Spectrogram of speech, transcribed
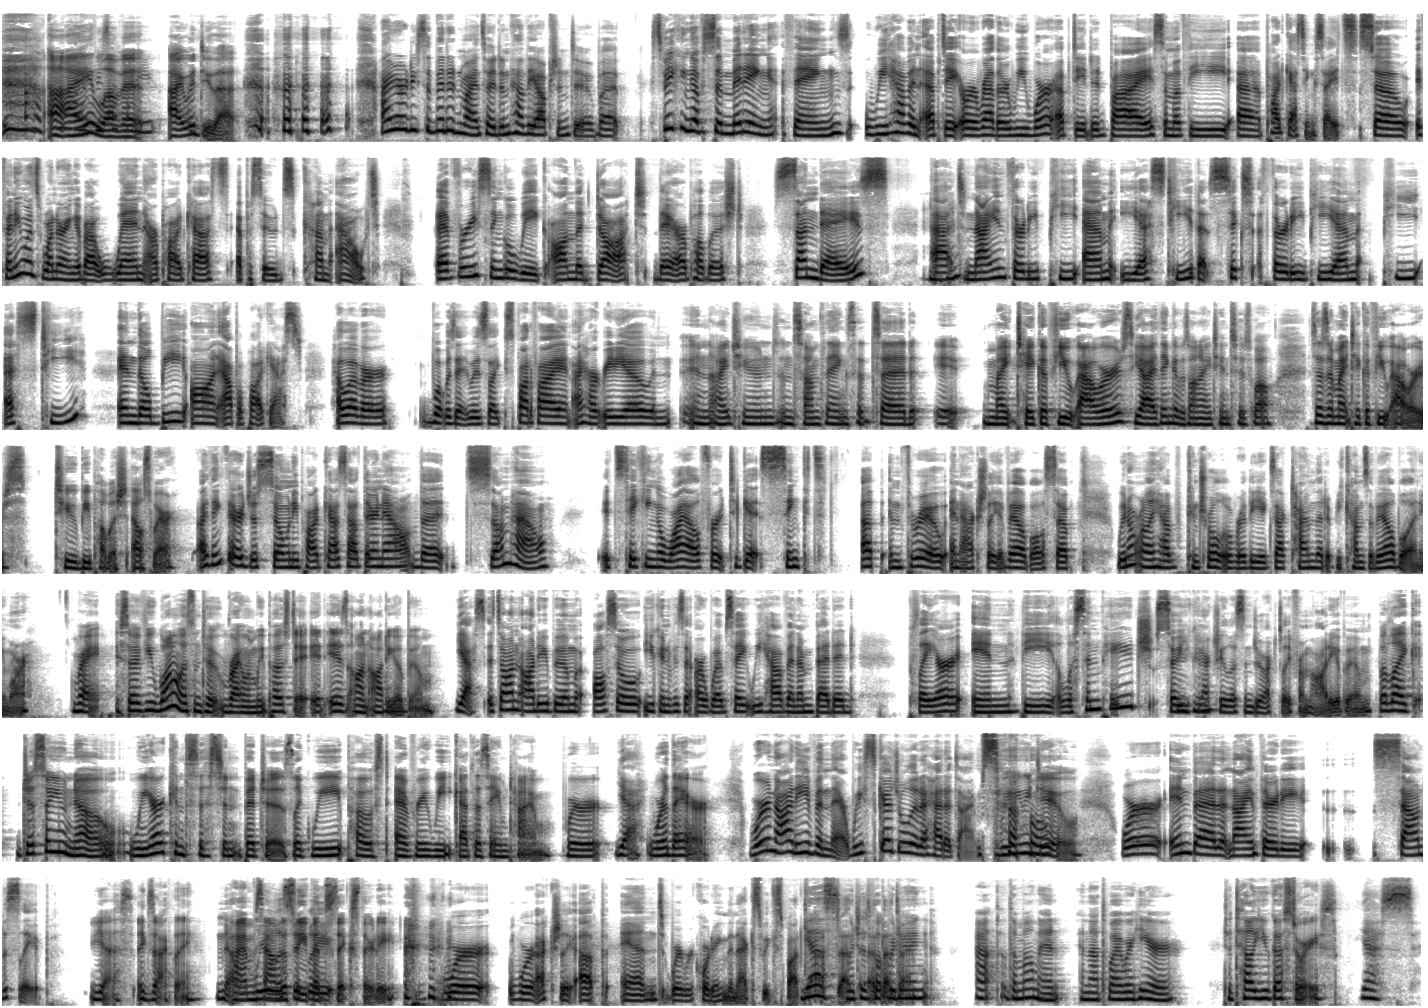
"Oh, I that'd so love it. I would do that. I'd already submitted mine, so I didn't have the option to. But speaking of submitting things, we have an update, or rather, we were updated by some of the uh, podcasting sites. So if anyone's wondering about when our podcast episodes come out, every single week on the dot, they are published Sundays. At 9:30 p.m. EST, that's 6:30 p.m. PST, and they'll be on Apple Podcast. However, what was it? It was like Spotify and iHeartRadio and In iTunes and some things that said it might take a few hours. Yeah, I think it was on iTunes as well. It says it might take a few hours to be published elsewhere. I think there are just so many podcasts out there now that somehow it's taking a while for it to get synced up and through and actually available. So we don't really have control over the exact time that it becomes available anymore. Right. So if you want to listen to it right when we post it, it is on Audio Boom. Yes, it's on Audio Boom. Also, you can visit our website. We have an embedded player in the listen page so you can mm-hmm. actually listen directly from the audio boom But like, just so you know, we are consistent bitches. Like we post every week at the same time. We're yeah we're there. we're not even there we schedule it ahead of time so We, we do. we're in bed at 9.30 sound asleep Yes, exactly. No, I'm sound asleep at six thirty. we're we're actually up and we're recording the next week's podcast yes, at- which is what we're time. doing at the moment, and that's why we're here to tell you ghost stories. yes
